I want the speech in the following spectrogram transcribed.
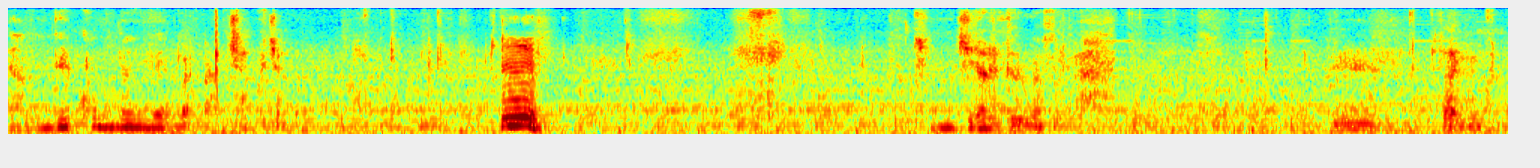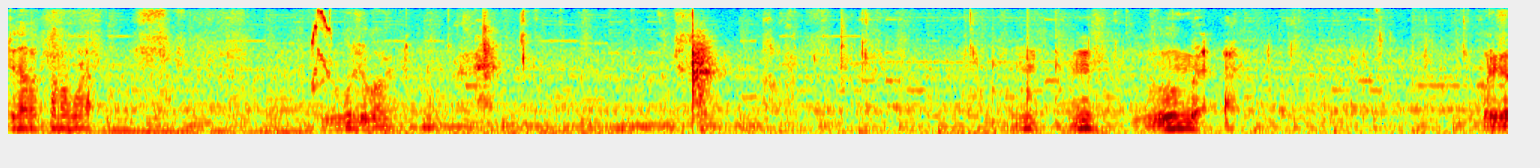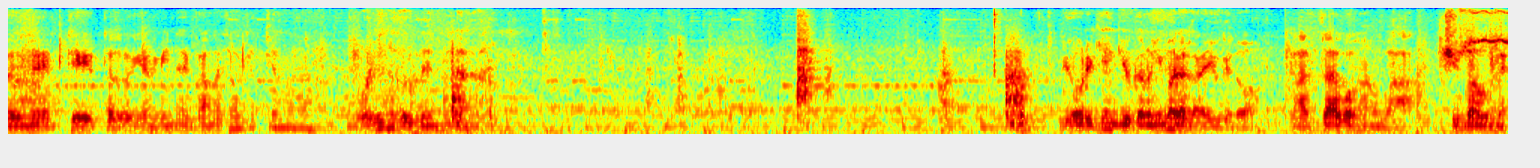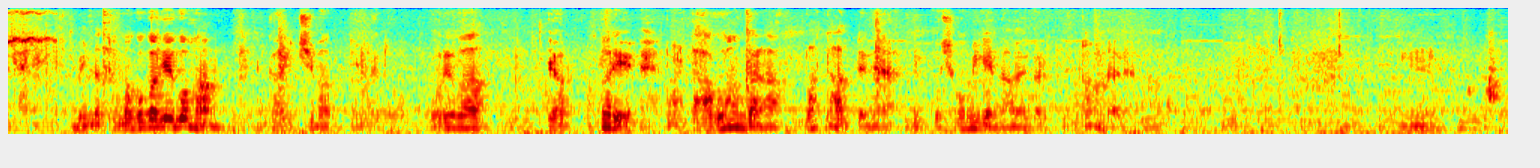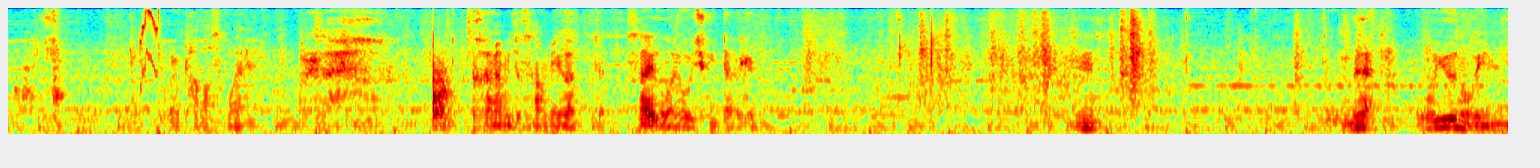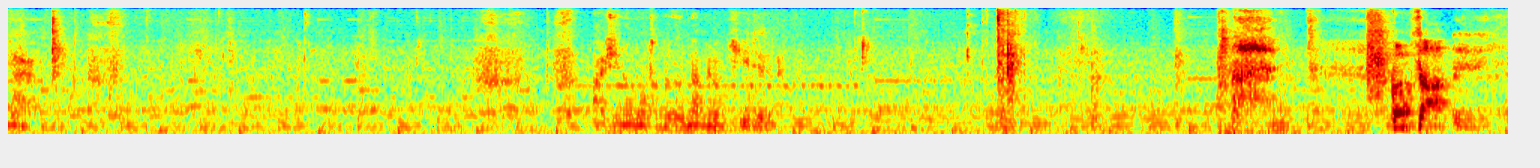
なんでこんなうめえのこれめちゃくちゃうめえうん。禁じられてうまそうだうん。最近食ってなかったなこれ。黒胡椒かけてもうんだよね。うん。うめえ。これがうめえって言った時はみんなにバカにされてっちゃうな。こういうのがうめえんだよ料理研究家の今だから言うけど。バターご飯は一番うめえ。みんな卵かけご飯が一番って言うけど俺はやっぱりバターご飯かな。バターってね結構賞味期限長いからずっとなんだよね。うんタバスコね。これだ辛みと酸味があって最後まで美味しくいただける。うん。うめこういうのがいいんだよ。味の素のうまみを効いてて。ごっつぁん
